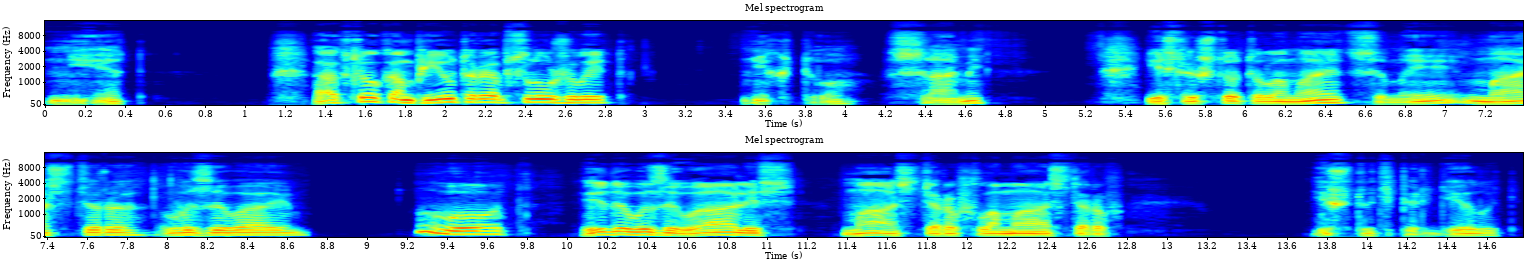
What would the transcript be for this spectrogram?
Нет. А кто компьютеры обслуживает? Никто. Сами. Если что-то ломается, мы мастера вызываем. Ну вот, и да вызывались мастеров-ломастеров. И что теперь делать?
